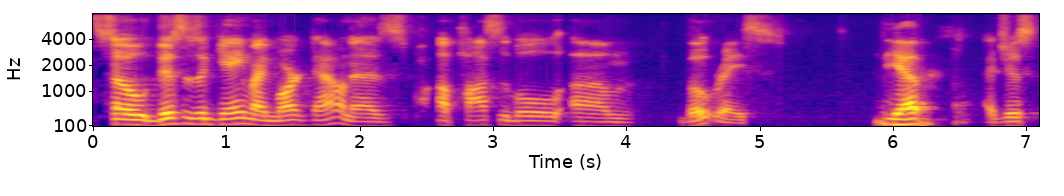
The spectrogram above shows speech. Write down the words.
so this is a game I marked down as a possible um, boat race. yep. I just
